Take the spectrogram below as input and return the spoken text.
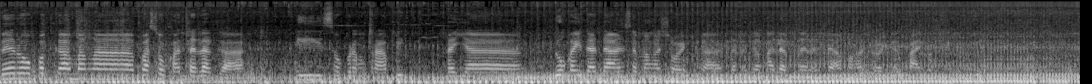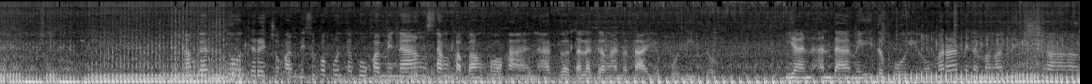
Pero pagka mga pasukan talaga, eh sobrang traffic. Kaya doon kayo dadaan sa mga shortcut, talagang alam na nila ang mga shortcut paano Hanggang doon, diretso kami. So papunta po kami ng Sangkabangkohan at uh, talagang ano tayo po dito. Yan, ang dami. Ito po yung marami na mga milk shop.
